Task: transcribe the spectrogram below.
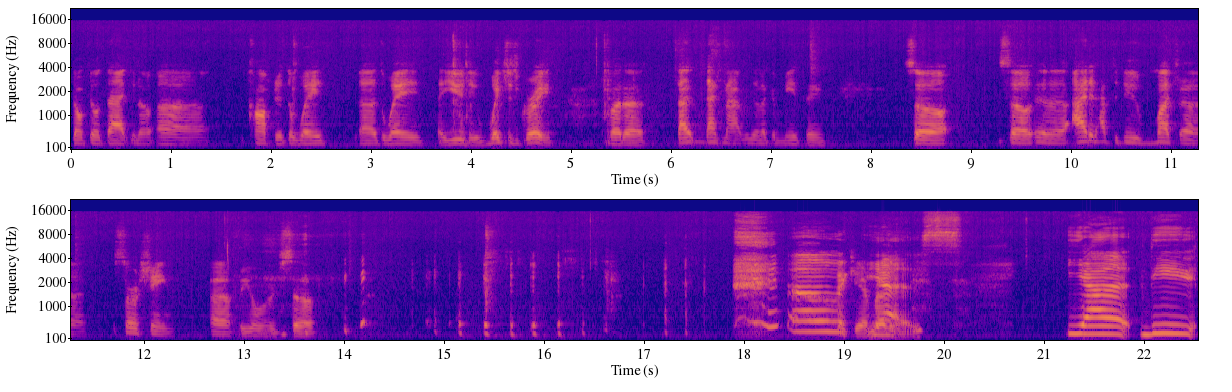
don't feel that you know uh confident the way uh the way that you do, which is great, but uh that that's not really like a me thing. So so uh, I didn't have to do much uh searching uh for yours. So. oh, Thank you, yes. Yeah, the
